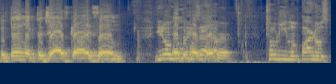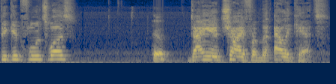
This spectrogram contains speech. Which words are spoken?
But then like the jazz guys, um, You know who Eberhard is, uh. Tony Lombardo's big influence was? who? Dianne Chai from the Alley Cats.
